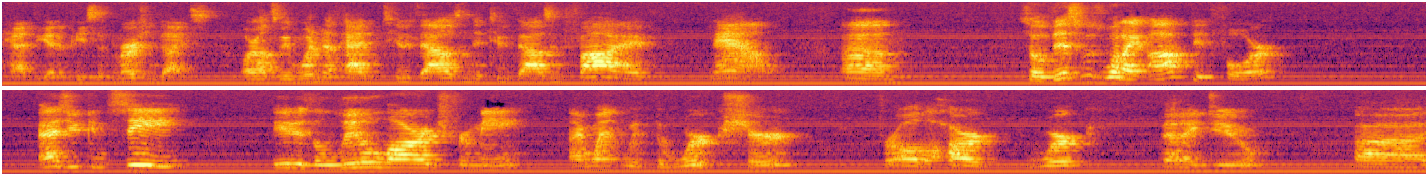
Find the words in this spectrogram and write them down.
I had to get a piece of merchandise. Or else we wouldn't have had 2000 to 2005 now. Um, so this was what I opted for. As you can see, it is a little large for me. I went with the work shirt for all the hard work that I do. Uh,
